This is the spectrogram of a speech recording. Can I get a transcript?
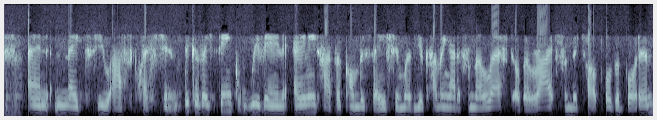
mm-hmm. and makes you ask questions. Because I think within any type of conversation, whether you're coming at it from the left or the right, from the top or the bottom,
